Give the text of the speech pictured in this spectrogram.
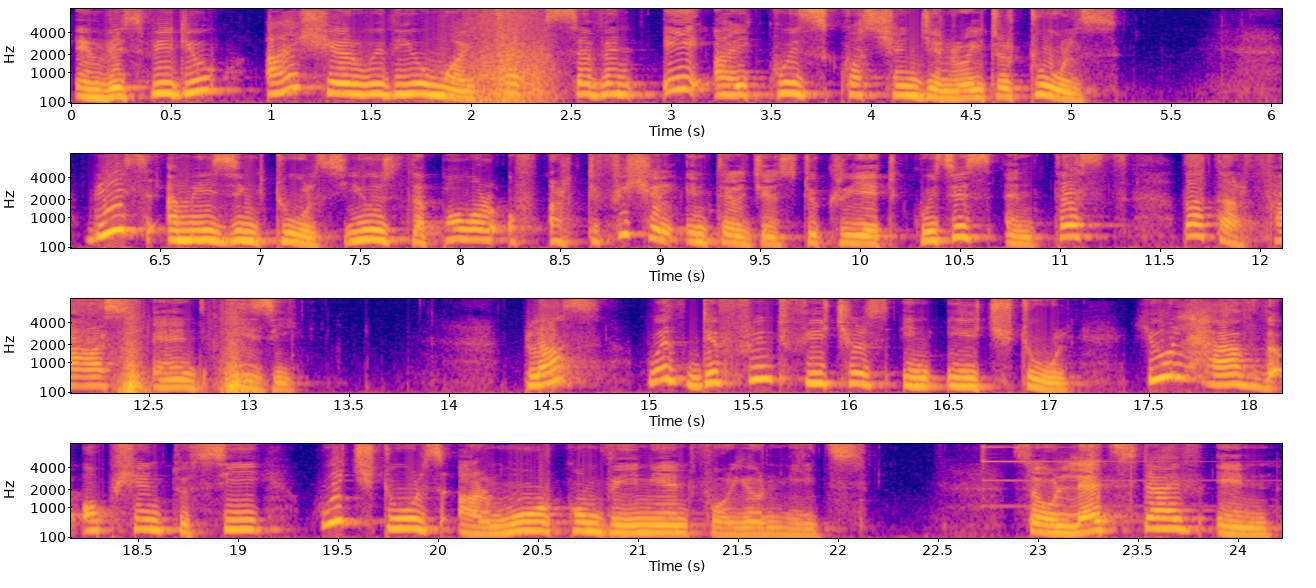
In this video, I share with you my top 7 AI quiz question generator tools. These amazing tools use the power of artificial intelligence to create quizzes and tests that are fast and easy. Plus, with different features in each tool, you will have the option to see which tools are more convenient for your needs. So let's dive in.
